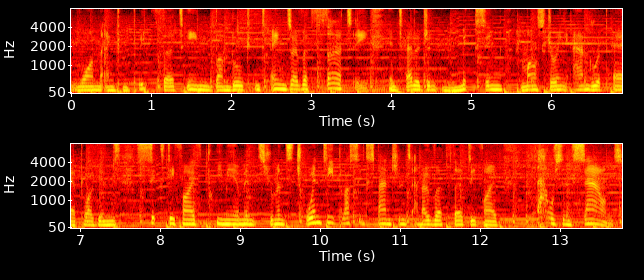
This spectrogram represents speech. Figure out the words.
4.1 and Complete 13 bundle contains over 30 intelligent mixing, mastering, and repair plugins, 65 premium instruments, 20 plus expansions, and over 35,000 sounds.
